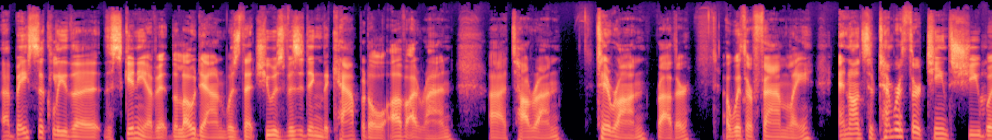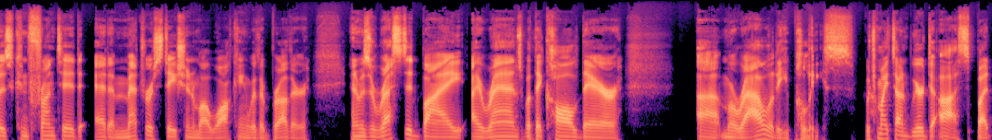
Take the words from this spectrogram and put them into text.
uh, basically the the skinny of it, the lowdown was that she was visiting the capital of Iran, uh, Tehran, Tehran rather, uh, with her family. And on September 13th, she was confronted at a metro station while walking with her brother, and was arrested by Iran's what they called their uh, morality police, which might sound weird to us, but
